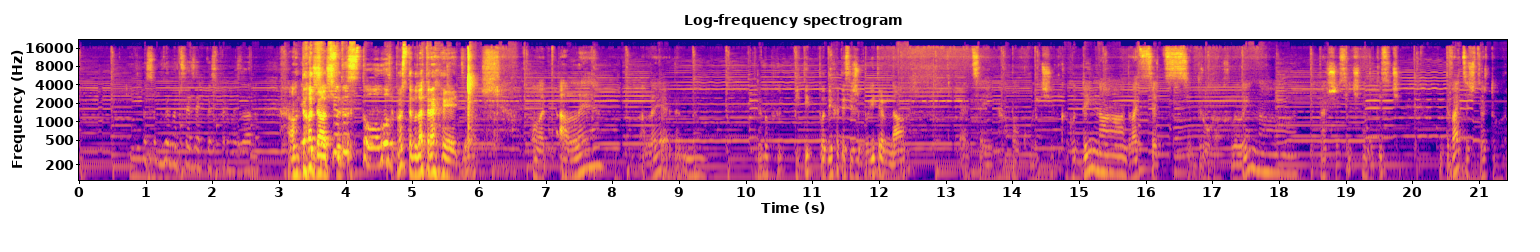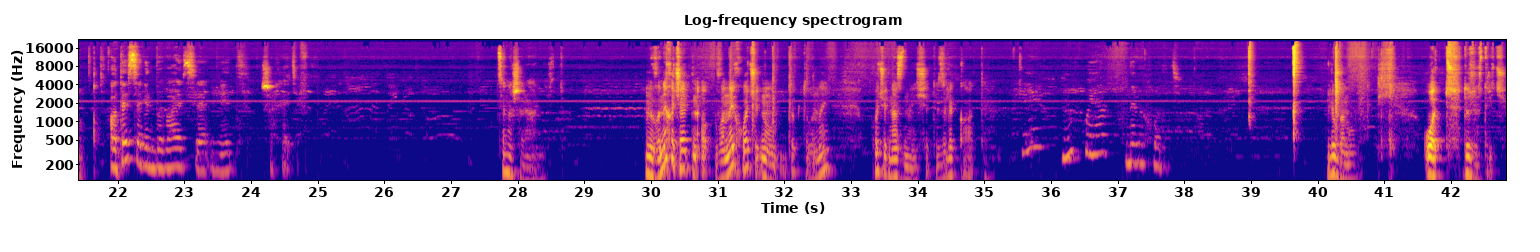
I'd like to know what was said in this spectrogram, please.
І... Особливо це без пармезану. А, да, да, це, столу. це просто була трагедія. От, але, але ну, треба піти подихати свіжим повітрям на е, цей на балкончик. Година 22 хвилина, 1 січня 2024 року. Одеса відбивається від шахетів. Це наша реальність. Ну, вони хочуть, вони хочуть, ну, тобто вони хочуть нас знищити, залякати. І ніхуя не виходить. Любимо. От, до зустрічі.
